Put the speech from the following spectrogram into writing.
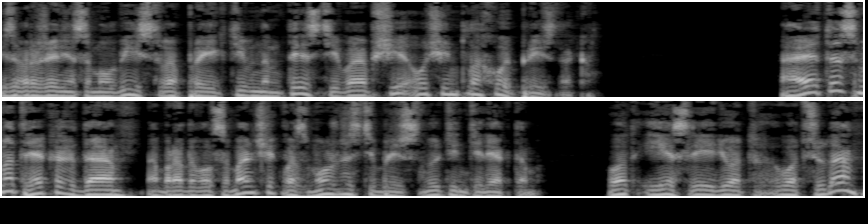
Изображение самоубийства в проективном тесте вообще очень плохой признак. — А это смотря когда, — обрадовался мальчик возможности блеснуть интеллектом. Вот если идет вот сюда,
